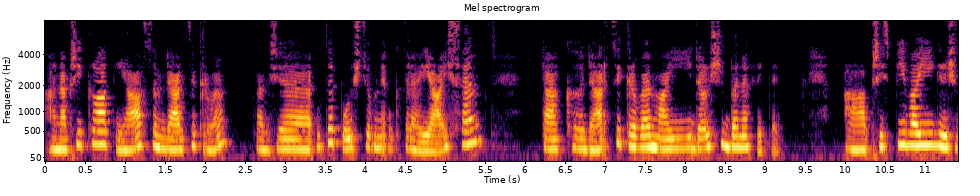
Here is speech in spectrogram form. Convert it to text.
A například já jsem dárce krve, takže u té pojišťovny, u které já jsem, tak dárci krve mají další benefity. A přispívají, když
